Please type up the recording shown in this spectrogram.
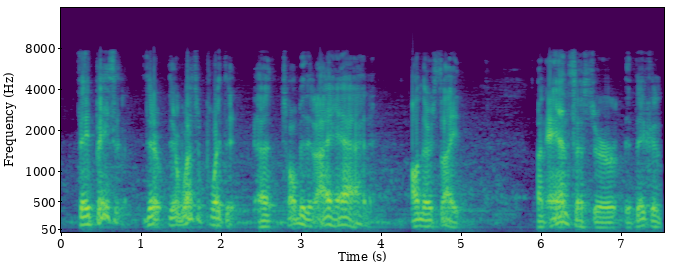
they basically there there was a point that uh, told me that I had on their site an ancestor that they could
